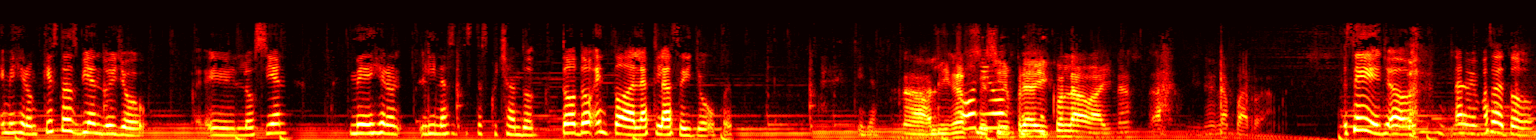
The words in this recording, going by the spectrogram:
y me dijeron, ¿qué estás viendo? Y yo, eh, los 100. Me dijeron, Lina se te está escuchando todo en toda la clase y yo, fue. Y ya. No, Lina, Oh, siempre ahí con la vaina. Ah, Lina en la embarrada. Sí, yo, a mí me pasa de todo.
